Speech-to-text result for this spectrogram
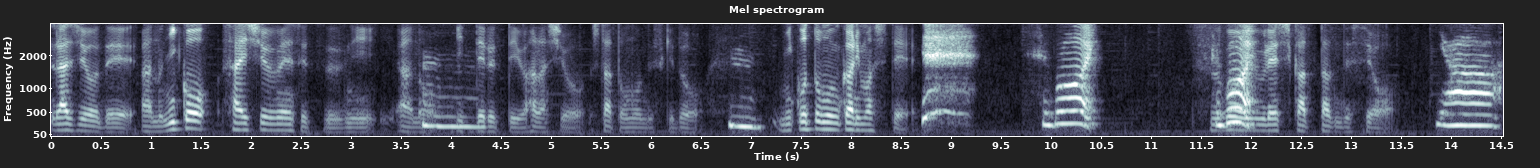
ラジオであの2個最終面接にあのうん。行ってるっていう話をしたと思うんですけどうん。2個とも受かりまして。すごいすすごい嬉しかったんですよ。いやー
